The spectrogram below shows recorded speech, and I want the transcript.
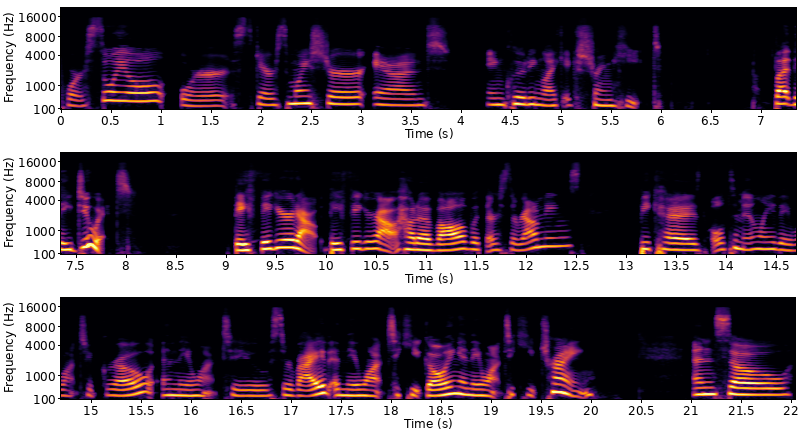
poor soil or scarce moisture and including like extreme heat. But they do it. They figure it out. They figure out how to evolve with their surroundings because ultimately they want to grow and they want to survive and they want to keep going and they want to keep trying. And so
